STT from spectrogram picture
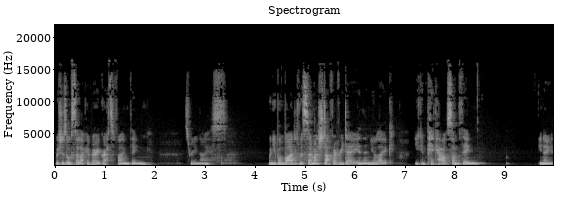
which is also like a very gratifying thing it's really nice when you're bombarded with so much stuff every day, and then you're like, you can pick out something, you know,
